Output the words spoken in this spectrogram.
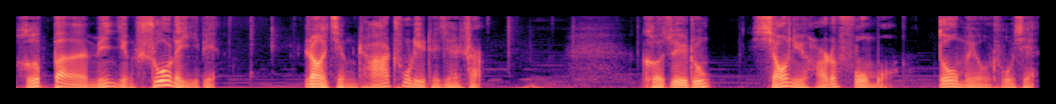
和办案民警说了一遍，让警察处理这件事儿。可最终，小女孩的父母都没有出现，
